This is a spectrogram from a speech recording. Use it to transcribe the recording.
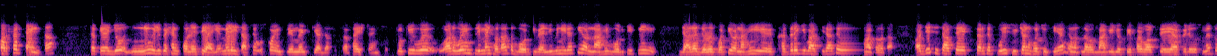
परफेक्ट टाइम था तक जो न्यू एजुकेशन पॉलिसी आई है, मेरे हिसाब से उसको इम्प्लीमेंट किया जा सकता था इस टाइम से क्योंकि वो, और वो इम्प्लीमेंट होता तो बोर्ड की वैल्यू भी नहीं रहती, और ना ही बोर्ड की इतनी ज़्यादा ज़रूरत पड़ती, और ना ही खतरे की बात की जाती, वहाँ पे होता। और जिस हिसाब से एक तरह से पूरी स्विचन हो चुकी है मतलब बाकी जो पेपर वर्क से या फिर उसमें तो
